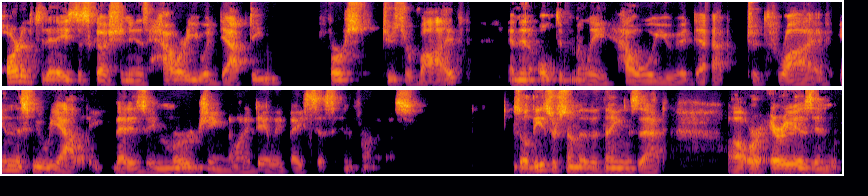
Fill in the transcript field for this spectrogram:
part of today's discussion is how are you adapting first to survive and then ultimately how will you adapt to thrive in this new reality that is emerging on a daily basis in front of us so these are some of the things that uh, or areas and,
